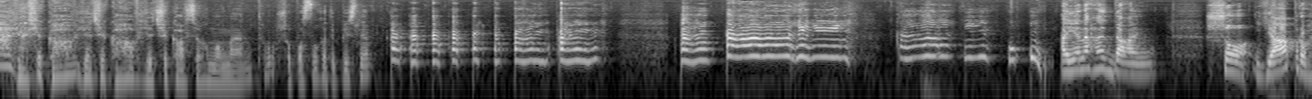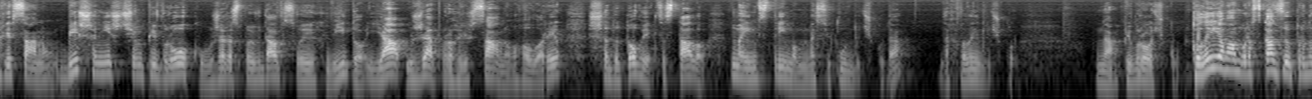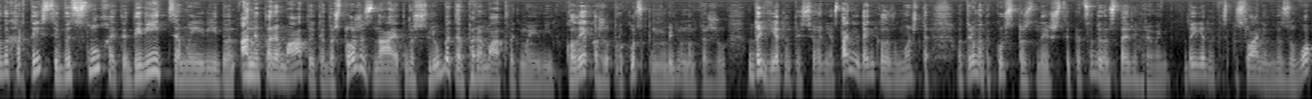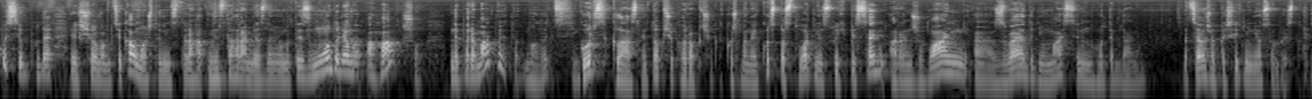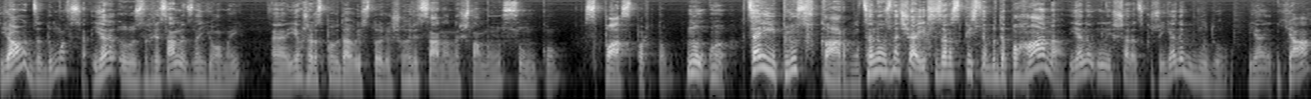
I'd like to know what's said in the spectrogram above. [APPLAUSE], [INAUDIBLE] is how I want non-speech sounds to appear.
Я чекав, я чекав, я чекав цього моменту, щоб послухати пісню. А я нагадаю, що я про Грісану більше ніж чим півроку вже розповідав в своїх відео. Я вже про Грісану говорив ще до того, як це стало мейнстрімом на секундочку, да? на хвилиночку. На піврочку. Коли я вам розказую про нових артистів, ви слухайте, дивіться мої відео, а не перематуйте. Ви ж теж знаєте, ви ж любите перематувати мої відео. Коли я кажу про курс по мобільному монтажу, доєднуйтесь сьогодні. Останній день, коли ви можете отримати курс по знижці 599 гривень. Доєднуйтесь, посилання внизу в описі буде. Якщо вам цікаво, можете в інстаграм в інстаграмі ознайомитись з модулями. Ага, що не перематуєте? Молодці. Курс класний, топчик коробчик. Також в мене є курс по створенню своїх пісень, аранжувань, е, зведенню, мастерингу і так далі. Це вже пишіть мені особисто. Я от задумався, я е, з Грісаною знайомий. Е, Я вже розповідав історію, що Грісана знайшла мою сумку з паспортом. Ну, е, це їй плюс в карму. Це не означає, якщо зараз пісня буде погана, я не ще раз скажу, я не буду. Я, я,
